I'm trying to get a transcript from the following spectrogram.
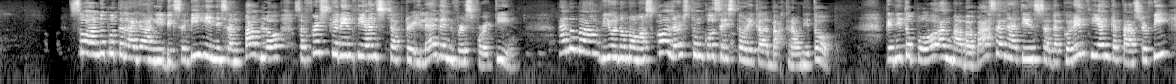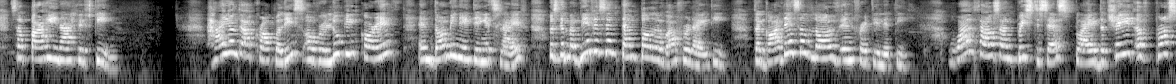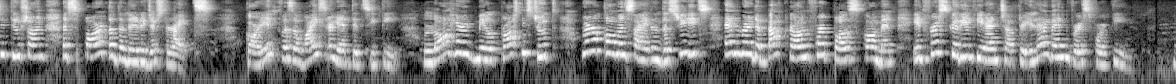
So ano po talaga ang ibig sabihin ni San Pablo sa 1 Corinthians chapter 11 verse 14? Ano ba ang view ng mga scholars tungkol sa historical background nito? Ganito po ang mababasa natin sa The Corinthian Catastrophe sa pahina 15. High on the Acropolis, overlooking Corinth and dominating its life, was the magnificent temple of Aphrodite, the goddess of love and fertility. 1,000 priestesses plied the trade of prostitution as part of the religious rites. Corinth was a vice-oriented city. Long-haired male prostitutes were a common sight on the streets and were the background for Paul's comment in 1 Corinthians chapter 11 verse 14.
